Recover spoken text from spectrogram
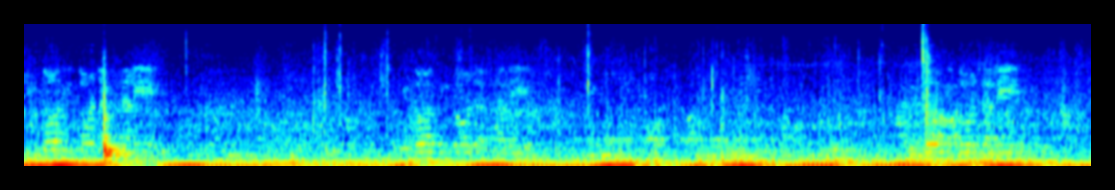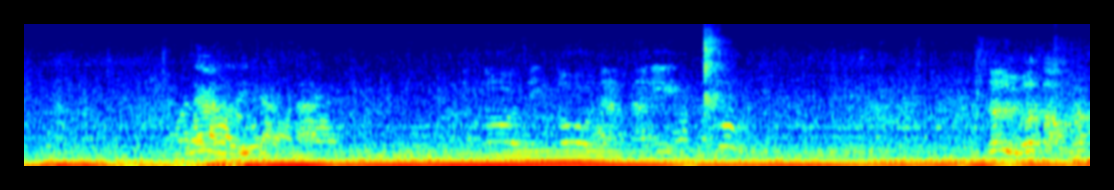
สิงโตสิงโตจากทะเลสิงโตสิงโตจากทะเลสิงโตสิงโตทะเล มาได้บริจาคได้ สิงโตสิงโตจากทะเลแล้วหรือว่าสองครับ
